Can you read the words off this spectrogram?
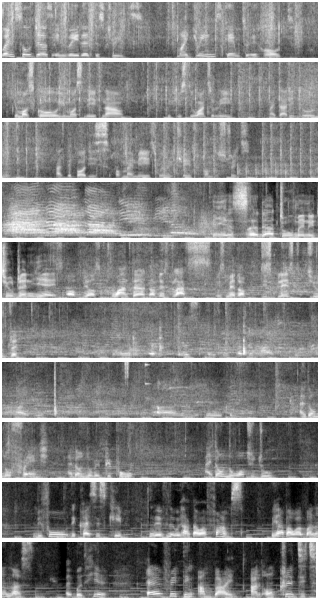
When soldiers invaded the streets, my dreams came to a halt. You must go, you must leave now, if you still want to live, my daddy told me, as the bodies of my mates were retrieved from the streets. Yes, uh, there are too many children here, it's obvious. One third of this class is made of displaced children. I don't know French. I don't know many people. I don't know what to do. Before the crisis came, in the village we had our farms, we have our bananas. But here, everything I'm buying and on credit.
